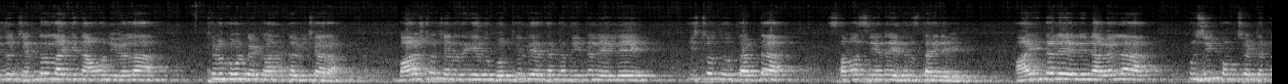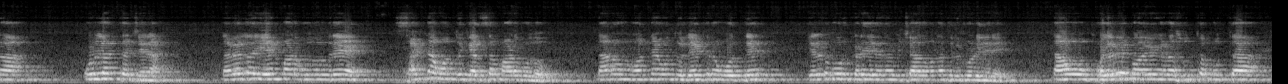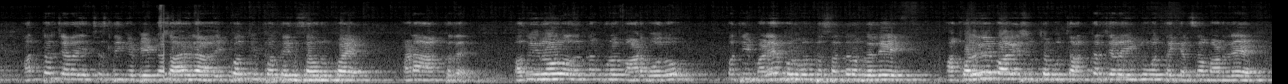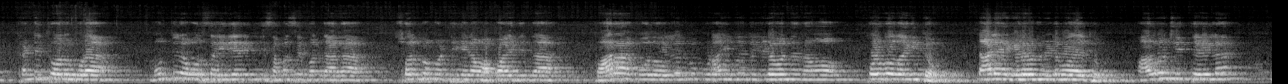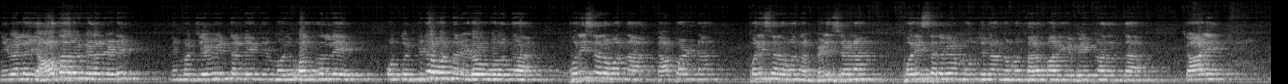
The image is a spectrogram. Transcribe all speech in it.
ಇದು ಜನರಲ್ ಆಗಿ ನಾವು ನೀವೆಲ್ಲ ತಿಳ್ಕೊಳ್ಬೇಕಾದಂಥ ವಿಚಾರ. ಭಾಳಷ್ಟು ಜನರಿಗೆ ಇದು ಗೊತ್ತಿಲ್ಲದೆ ಇರತಕ್ಕಂಥ ಹಿನ್ನೆಲೆಯಲ್ಲಿ ಇಷ್ಟೊಂದು ದೊಡ್ಡ ಸಮಸ್ಯೆಯನ್ನು ಎದುರಿಸ್ತಾ ಇದ್ದೀವಿ. ಆ ಹಿನ್ನೆಲೆಯಲ್ಲಿ ನಾವೆಲ್ಲ ಕೃಷಿ ಪಂಪ್ ಸೆಟ್ಟನ್ನು ಉಳ್ಳಂಥ ಜನ. ನಾವೆಲ್ಲ ಏನು ಮಾಡ್ಬೋದು ಅಂದರೆ ಸಣ್ಣ ಒಂದು ಕೆಲಸ ಮಾಡ್ಬೋದು. ನಾನು ಮೊನ್ನೆ ಒಂದು ಲೇಖನ ಓದಿದೆ. ಎರಡು ಮೂರು ಕಡೆ ಏನೋ ವಿಚಾರವನ್ನು ತಿಳ್ಕೊಂಡಿದ್ದೀನಿ. ನಾವು ಕೊಳವೆ ಬಾವಿಗಳ ಸುತ್ತಮುತ್ತ ಅಂತರ್ಜಲ ಹೆಚ್ಚಿಸಲಿಕ್ಕೆ ಬೇಕಾದ ಸಾವಿರ ಇಪ್ಪತ್ತು ಇಪ್ಪತ್ತೈದು ಸಾವಿರ ರೂಪಾಯಿ ಹಣ ಆಗ್ತದೆ. ಅದು ಇರೋರು ಅದನ್ನು ಕೂಡ ಮಾಡ್ಬೋದು. ಮತ್ತು ಈ ಮಳೆ ಬರುವಂಥ ಸಂದರ್ಭದಲ್ಲಿ ಆ ಕೊಳವೆ ಬಾವಿ ಸುತ್ತಮುತ್ತ ಅಂತರ್ಜಲ ಇಲ್ಲುವಂಥ ಕೆಲಸ ಮಾಡಿದ್ರೆ ಖಂಡಿತವಾಗೂ ಕೂಡ ಮುಂದಿನ ವರ್ಷ ಇದೇ ರೀತಿ ಸಮಸ್ಯೆ ಬಂದಾಗ ಸ್ವಲ್ಪ ಮಟ್ಟಿಗೆ ನಾವು ಅಪಾಯದಿಂದ ಪಾರಾಗ್ಬೋದು. ಎಲ್ಲರಿಗೂ ಕೂಡ ಇನ್ನೊಂದು ಗಿಡವನ್ನು ನಾವು ಕೊಡ್ಬೋದಾಗಿತ್ತು. ನಾಳೆ ಆ ಗಿಡವನ್ನು ನೆಡಬಹುದಾಯಿತು. ಆದರೂ ಚಿಂತೆ ಇಲ್ಲ. ನೀವೆಲ್ಲ ಯಾವ್ದಾದ್ರು ಗಿಡ ನೆಡಿ. ನಿಮ್ಮ ಜಮೀನಿನಲ್ಲಿ ನಿಮ್ಮ ಹೊಲದಲ್ಲಿ ಒಂದು ಗಿಡವನ್ನು ನೆಡುವ ಮೂಲಕ ಪರಿಸರವನ್ನು ಕಾಪಾಡೋಣ ಪರಿಸರವನ್ನು ಬೆಳೆಸೋಣ. ಪರಿಸರವೇ ಮುಂದಿನ ನಮ್ಮ ತಲೆಮಾರಿಗೆ ಬೇಕಾದಂಥ ಗಾಳಿ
